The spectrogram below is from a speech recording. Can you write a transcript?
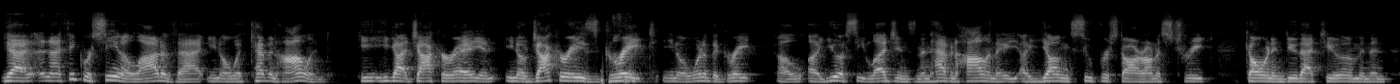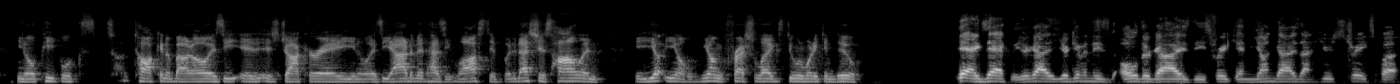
Yeah, and I think we're seeing a lot of that. You know, with Kevin Holland, he he got Jacare, and you know Jacare is great. You know, one of the great uh, uh, UFC legends, and then having Holland, a, a, young superstar on a streak, going and do that to him, and then you know people t- talking about, oh, is he is, is Jacare, you know, is he out of it? Has he lost it? But that's just Holland, you know, young fresh legs doing what he can do. Yeah, exactly. You're guys, you're giving these older guys, these freaking young guys on huge streaks. But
